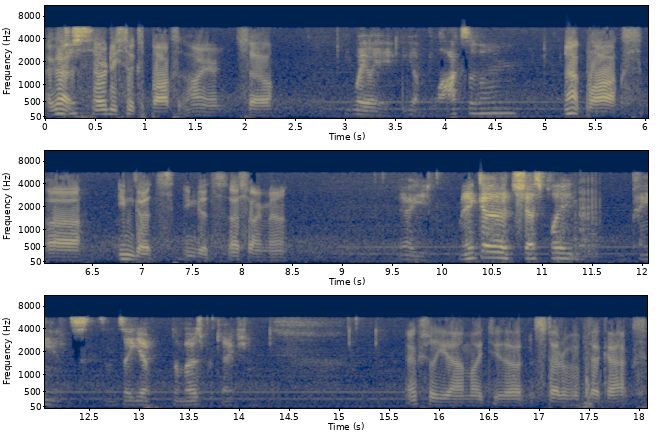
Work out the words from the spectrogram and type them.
I got Just- 36 blocks of iron, so Wait, wait. You got blocks of iron? not blocks, uh, ingots, ingots. That's what I meant. Yeah, you make a chest plate pants since they give the most protection. Actually, yeah, I might do that instead of a pickaxe.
